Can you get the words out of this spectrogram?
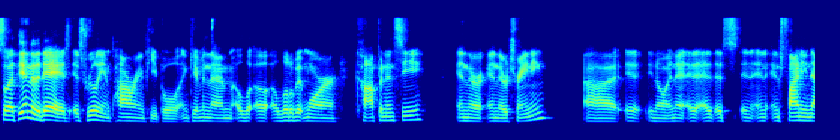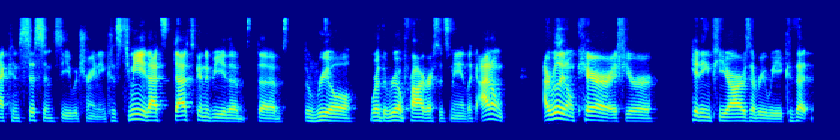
so at the end of the day, it's, it's really empowering people and giving them a, a, a little bit more competency in their in their training. Uh, it, you know, and it, it's and, and finding that consistency with training because to me that's that's going to be the the the real where the real progress is made. Like I don't, I really don't care if you're hitting PRs every week because that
